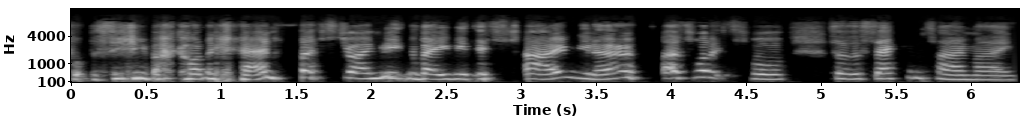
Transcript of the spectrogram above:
put the CD back on again. Let's try and meet the baby this time, you know. That's what it's for. So the second time I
